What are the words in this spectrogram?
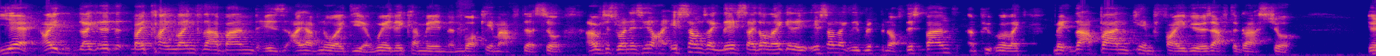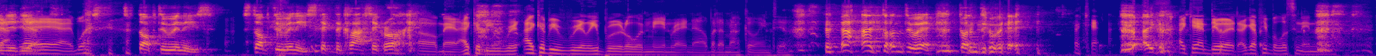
Yeah, I like uh, my timeline for that band is I have no idea where they come in and what came after. So I was just running and saying, oh, it sounds like this. I don't like it. It, sounds like they're ripping off this band. And people were like, mate, that band came five years after Glassjaw. You're yeah, an yeah, idiot. yeah, yeah. Well, Stop doing these. Stop doing these. Stick to classic rock. Oh man, I could be re- I could be really brutal and mean right now, but I'm not going to. Don't do it. Don't do it. I can't. I, I can't do it. I got people listening.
